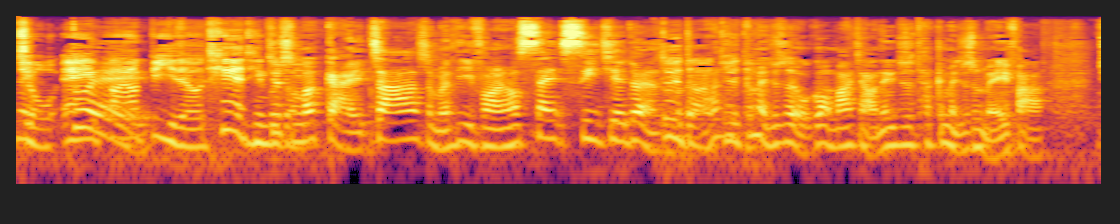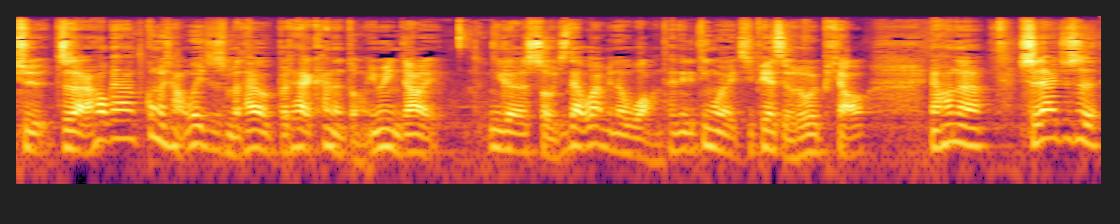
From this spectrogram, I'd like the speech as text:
九 A 对。八 B 的，我听也听不懂。就什么改扎什么地方，然后三 C 阶段什么对的然后就对的。根本就是我跟我妈讲，那个就是她根本就是没法去知道，然后跟她共享位置什么，她又不太看得懂，因为你知道那个手机在外面的网，它那个定位 GPS 有时候会飘。然后呢，实在就是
